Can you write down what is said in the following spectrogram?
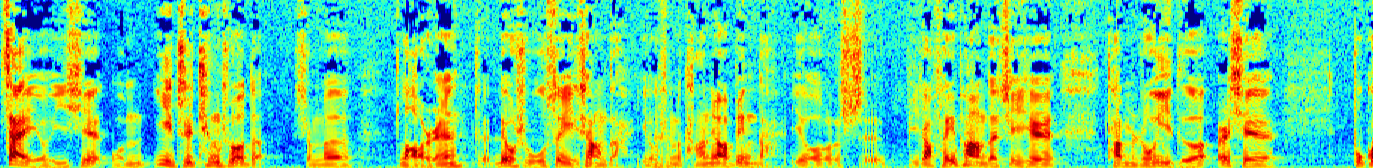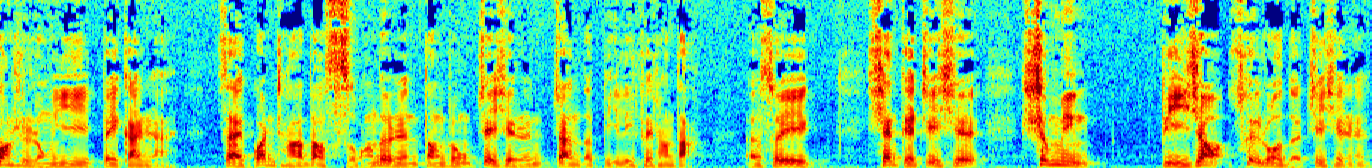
再有一些我们一直听说的，什么老人六十五岁以上的，有什么糖尿病的，有是比较肥胖的这些，他们容易得，而且不光是容易被感染，在观察到死亡的人当中，这些人占的比例非常大。呃，所以先给这些生命比较脆弱的这些人，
